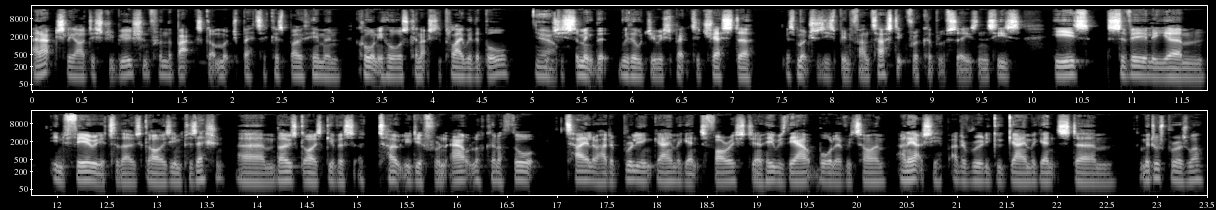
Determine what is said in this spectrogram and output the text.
and actually our distribution from the backs got much better because both him and Kortney Hause can actually play with the ball yeah, which is something that, with all due respect to Chester, as much as he's been fantastic for a couple of seasons, he's he is severely um, inferior to those guys in possession. Um, those guys give us a totally different outlook, and I thought. Taylor had a brilliant game against Forest. You know, he was the outball every time, and he actually had a really good game against um, Middlesbrough as well.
